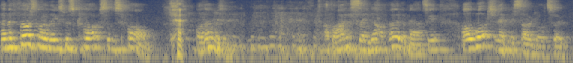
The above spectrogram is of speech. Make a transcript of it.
And the first one of these was Clarkson's Farm on Amazon. I thought I haven't seen it, I've heard about it. I'll watch an episode or two.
